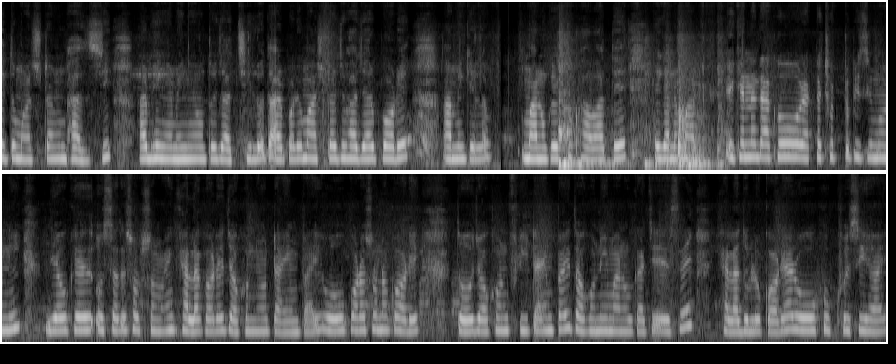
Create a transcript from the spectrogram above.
এই তো মাছটা আমি ভাজছি আর ভেঙে ভেঙেও তো যাচ্ছিল। তারপরে মাছটা ভাজার পরে আমি গেলাম মানুকে একটু খাওয়াতে। এখানে মান এখানে দেখো ওর একটা ছোট্ট পিসিমণি যে ওকে ওর সাথে সবসময় খেলা করে যখনই ও টাইম পায়। ও পড়াশোনা করে, তো যখন ফ্রি টাইম পায় তখনই মানুর কাছে এসে খেলাধুলো করে আর ও খুব খুশি হয়।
